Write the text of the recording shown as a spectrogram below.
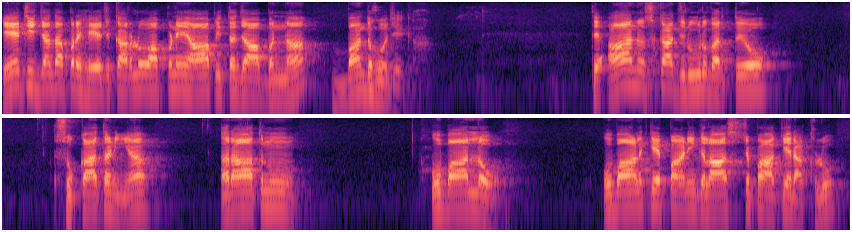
ਇਹ ਚੀਜ਼ਾਂ ਦਾ ਪਰਹੇਜ਼ ਕਰ ਲਓ, ਆਪਣੇ ਆਪ ਹੀ ਤਜਾਬ ਬੰਨਾ ਬੰਦ ਹੋ ਜਾਏਗਾ। ਤੇ ਆਹ ਨੁਸਖਾ ਜ਼ਰੂਰ ਵਰਤਿਓ। ਸੁੱਕਾ ਧਨੀਆ, ਰਾਤ ਨੂੰ ਉਬਾਲ ਲਓ। ਉਬਾਲ ਕੇ ਪਾਣੀ ਗਲਾਸ 'ਚ ਪਾ ਕੇ ਰੱਖ ਲਓ।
